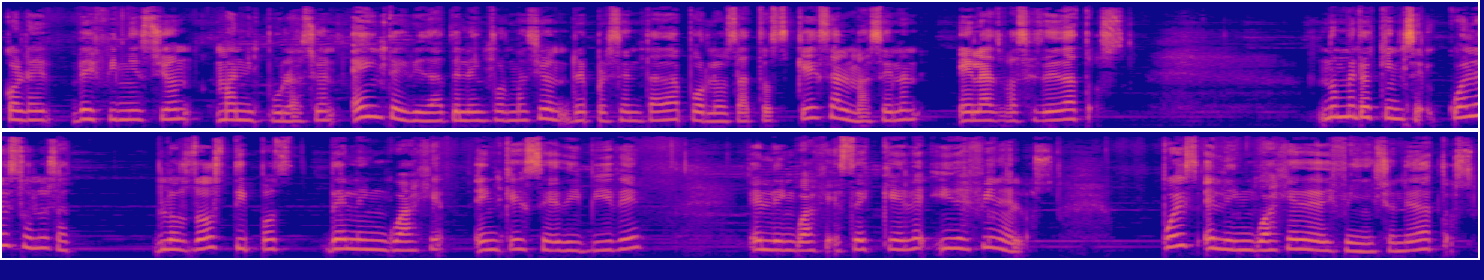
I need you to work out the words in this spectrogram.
con la definición, manipulación e integridad de la información representada por los datos que se almacenan en las bases de datos. Número 15. ¿Cuáles son los, los dos tipos de lenguaje en que se divide el lenguaje SQL y defínelos? Pues el lenguaje de definición de datos.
